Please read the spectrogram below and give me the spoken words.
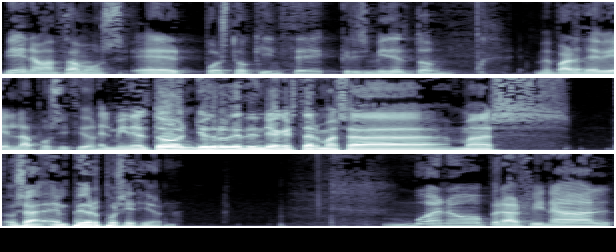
Bien, avanzamos. El puesto 15, Chris Middleton. Me parece bien la posición. El Middleton yo creo que tendría que estar más a... más... O sea, en peor posición. Bueno, pero al final...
